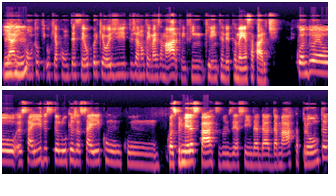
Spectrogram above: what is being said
E uhum. aí conta o que, aconteceu, porque hoje tu já não tem mais a marca, enfim, queria entender também essa parte. Quando eu, eu saí do Still eu já saí com, com, com as primeiras partes, vamos dizer assim, da, da, da marca pronta.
